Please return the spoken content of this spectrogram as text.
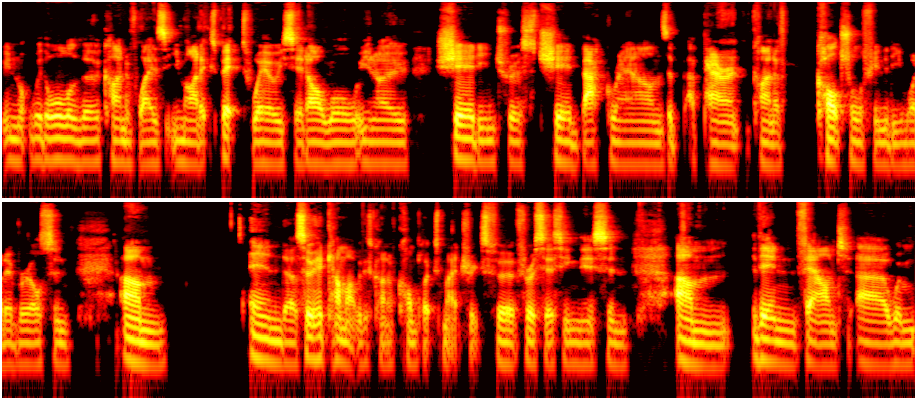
in, with all of the kind of ways that you might expect, where we said, oh, well, you know, shared interest, shared backgrounds, apparent kind of cultural affinity, whatever else. And, um, and uh, so had come up with this kind of complex matrix for, for assessing this. And, um, then found uh, when,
